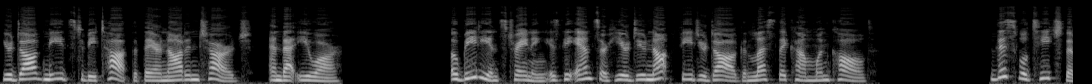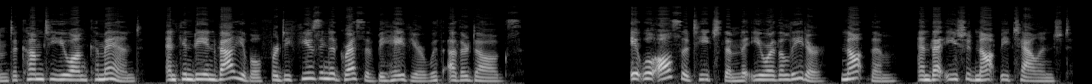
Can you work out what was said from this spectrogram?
your dog needs to be taught that they are not in charge, and that you are. Obedience training is the answer here do not feed your dog unless they come when called. This will teach them to come to you on command, and can be invaluable for diffusing aggressive behavior with other dogs. It will also teach them that you are the leader, not them, and that you should not be challenged.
